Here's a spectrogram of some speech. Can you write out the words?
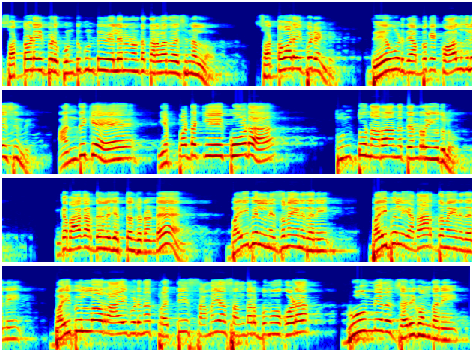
సొట్టవాడైపోయాడు కుంటుకుంటూ వెళ్ళానని ఉంటుంది తర్వాత వచనంలో. సొట్టవాడైపోయాడండి దేవుడు దెబ్బకి కాళ్ళు వదిలేసింది. అందుకే ఇప్పటికీ కూడా తుంటు నరాన్ని తినరు యూదులు. ఇంకా బాగా అర్థమయ్యేలా చెప్తాను చూడండి. బైబిల్ నిజమైనదని బైబిల్ యథార్థమైనదని బైబిల్లో రాయబడిన ప్రతి సమయ సందర్భము కూడా భూమి మీద జరిగి ఉందని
